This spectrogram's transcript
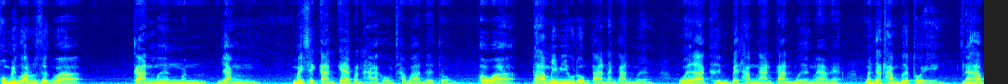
ผมมีความรู้สึกว่าการเมืองมันยัง ไม่ใช่การแก้ปัญหาของชาวบ้านโดยตรง เพราะว่าถ้าไม่มีอุดมการณ์ทางการเมือง เวลาขึ้นไปทำงานการเมืองแล้วเนี่ยมันจะทำเพื่อตัวเองนะครับ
